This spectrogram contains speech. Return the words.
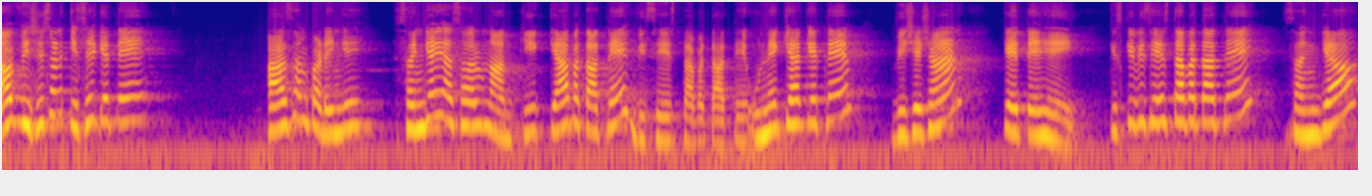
अब विशेषण किसे कहते हैं? आज हम पढ़ेंगे संज्ञा या सर्वनाम की क्या बताते हैं, विशेषता बताते हैं। उन्हें क्या कहते हैं? विशेषण कहते हैं। किसकी विशेषता बताते हैं? संज्ञा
